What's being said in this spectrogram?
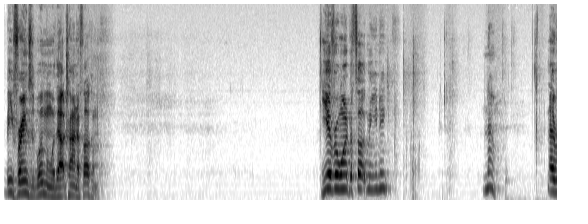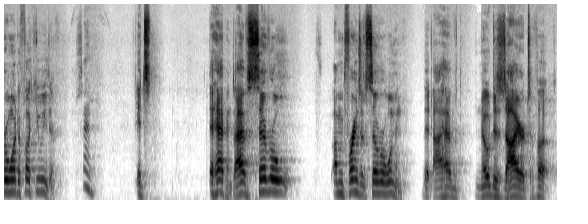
be friends with women without trying to fuck them. You ever wanted to fuck me, unique? No. Never wanted to fuck you either. Same. It's it happens. I have several. I'm friends with several women that I have no desire to fuck.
